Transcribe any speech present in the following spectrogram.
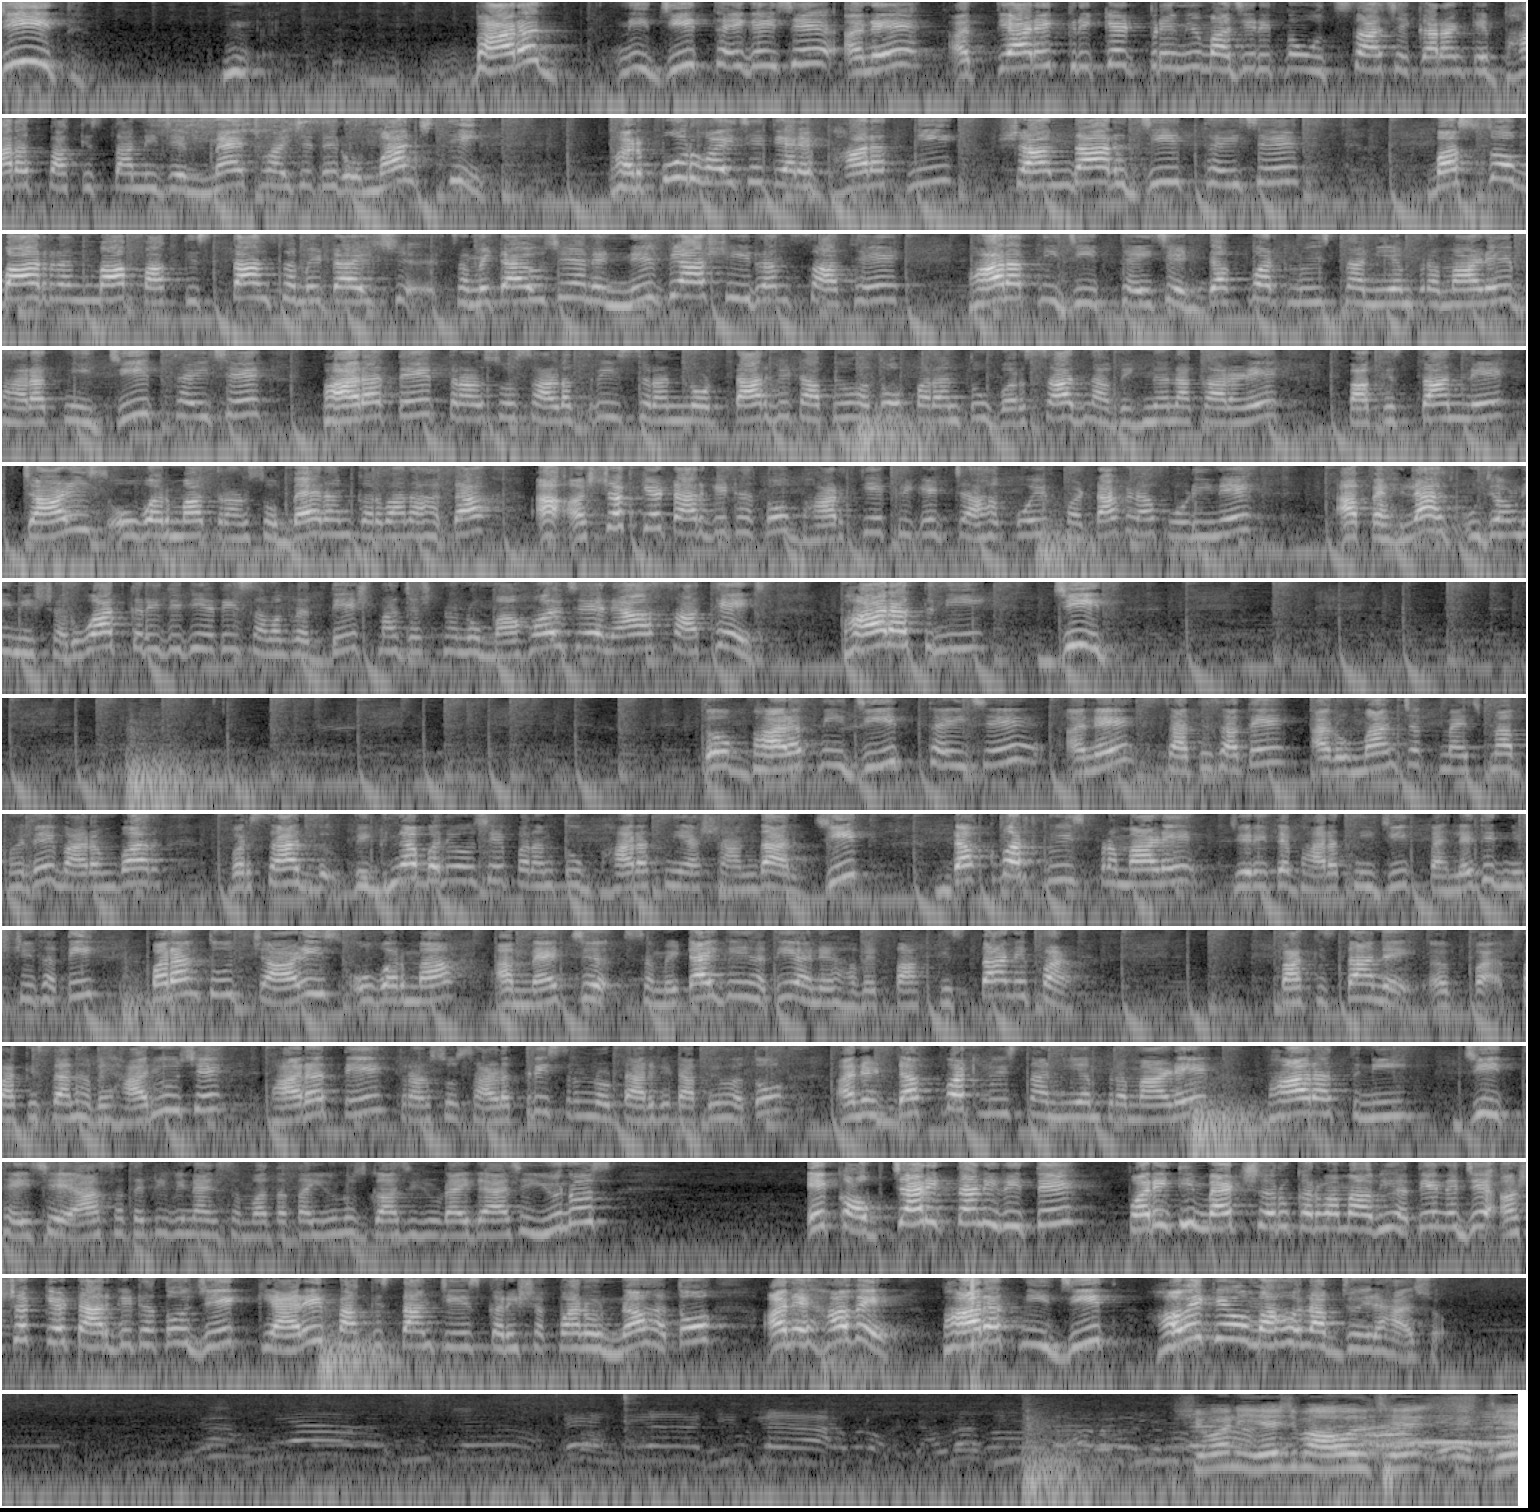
જીત. ભારતની જીત થઈ ગઈ છે અને અત્યારે ક્રિકેટ પ્રેમીઓમાં જે રીતનો ઉત્સાહ છે, કારણ કે ભારત પાકિસ્તાનની જે મેચ હોય છે તે રોમાંચથી ભરપૂર હોય છે, ત્યારે ભારતની શાનદાર જીત થઈ છે. બસો બાર રનમાં પાકિસ્તાન સમેટાયું છે સમેટાયું છે અને નેવ્યાશી રન સાથે ભારતની જીત થઈ છે. ડકવર્ટ લુઇસના નિયમ પ્રમાણે ભારતની જીત થઈ છે. ભારતે ત્રણસો રનનો ટાર્ગેટ આપ્યો હતો, પરંતુ વરસાદના વિઘ્નના કારણે પાકિસ્તાનને ચાળીસ ઓવરમાં ત્રણસો બે રન કરવાના હતા. આ અશક્ય ટાર્ગેટ હતો. ભારતીય ક્રિકેટ ચાહકોએ ફટાકડા ફોડીને આ પહેલા જ ઉજવણીની શરૂઆત કરી દીધી હતી. સમગ્ર દેશમાં જશ્નનો માહોલ છે અને આ સાથે જ ભારતની જીત તો ભારતની જીત થઈ છે અને સાથે સાથે આ રોમાંચક મેચમાં ભલે વારંવાર વરસાદ વિઘ્ન બન્યો છે, પરંતુ ભારતની આ શાનદાર જીત ડકવર્થ લુઈસ પ્રમાણે જે રીતે ભારતની જીત પહેલેથી જ નિશ્ચિત હતી, પરંતુ ચાળીસ ઓવરમાં આ મેચ સમેટાઈ ગઈ હતી અને હવે પાકિસ્તાને પણ, પાકિસ્તાને પાકિસ્તાન હવે હાર્યું છે. ભારતે ત્રણસો સાડત્રીસ રનનો ટાર્ગેટ આપ્યો હતો અને ડકવર્થ લુઇસના નિયમ પ્રમાણે ભારતની જીત થઈ છે. આ સાથે ટીવી નાઇન સંવાદદાતા યુનુસ ગાઝી જોડાઈ ગયા છે. યુનુસ, એક ઔપચારિકતાની રીતે ફરીથી મેચ શરૂ કરવામાં આવી હતી અને જે અશક્ય ટાર્ગેટ હતો, જે ક્યારેય પાકિસ્તાન ચેઝ કરી શકવાનો ન હતો, અને હવે ભારતની જીત, હવે કેવો માહોલ આપ જોઈ રહ્યા છો? શિવાની એ જ માહોલ છે કે જે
